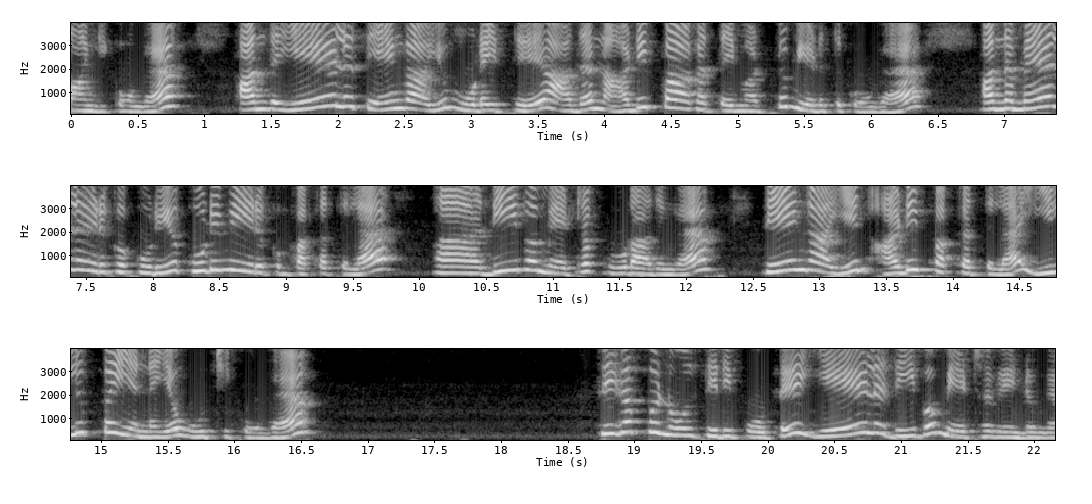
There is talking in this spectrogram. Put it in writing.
வாங்கிக்கோங்க. அந்த ஏழு தேங்காயும் உடைத்து அதன் அடிப்பாகத்தை மட்டும் எடுத்துக்கோங்க. அந்த மேலே இருக்கக்கூடிய குடுமி இருக்கும் பக்கத்தில் தீபம் ஏற்றக்கூடாதுங்க. தேங்காயின் அடிப்பக்கத்தில் இழுப்பை எண்ணெயை ஊற்றிக்கோங்க. சிகப்பு நூல் திரி போட்டு ஏழு தீபம் ஏற்ற வேண்டுங்க.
